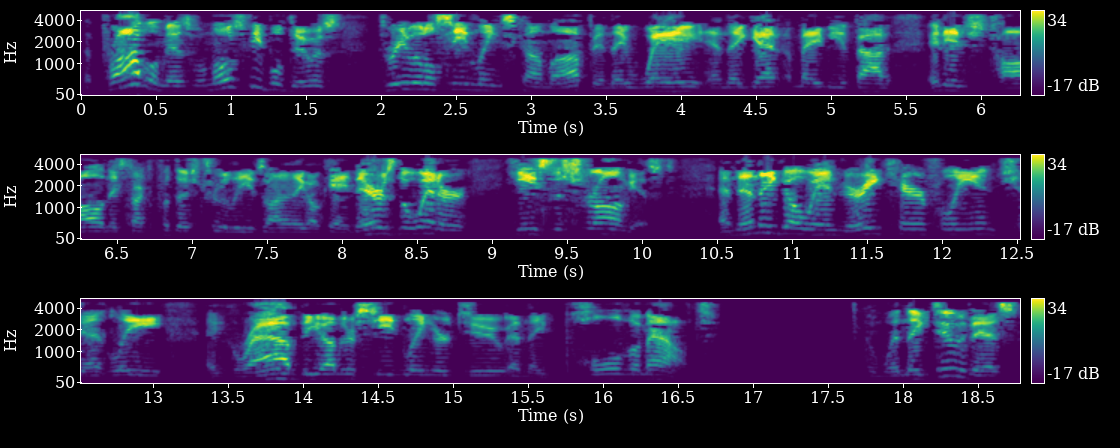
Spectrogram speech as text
The problem is what most people do is three little seedlings come up and they wait and they get maybe about an inch tall and they start to put those true leaves on and they go, okay, there's the winner. He's the strongest. And then they go in very carefully and gently and grab the other seedling or two and they pull them out. And when they do this,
